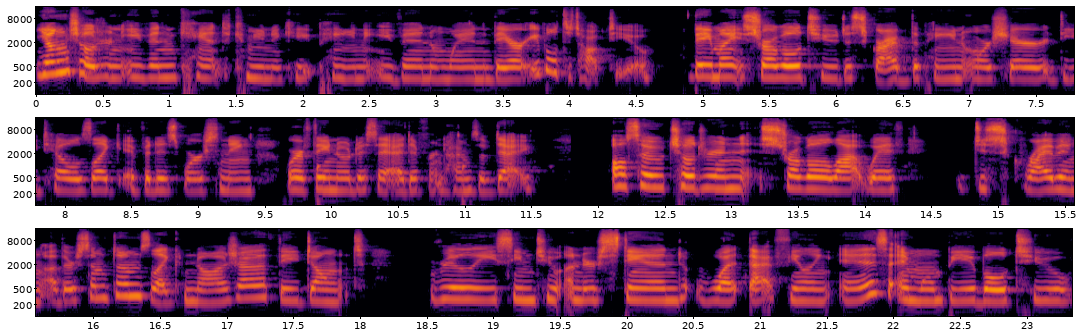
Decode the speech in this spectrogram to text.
young children even can't communicate pain even when they are able to talk to you. They might struggle to describe the pain or share details like if it is worsening or if they notice it at different times of day. Also, children struggle a lot with describing other symptoms like nausea. They don't really seem to understand what that feeling is and won't be able to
